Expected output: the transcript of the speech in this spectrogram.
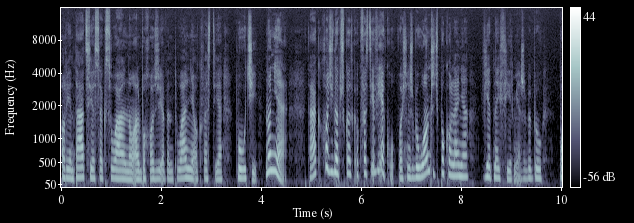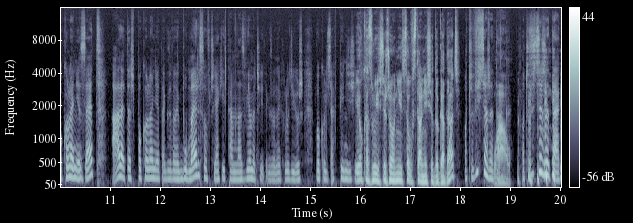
orientację seksualną albo chodzi ewentualnie o kwestię płci. No nie, tak? Chodzi na przykład o kwestię wieku, właśnie żeby łączyć pokolenia w jednej firmie, żeby był pokolenie Z, ale też pokolenie tak zwanych boomersów, czy jakich tam nazwiemy, czyli tak zwanych ludzi już w okolicach 50. I okazuje się, że oni są w stanie się dogadać? Oczywiście, że wow. tak. Oczywiście, że tak.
